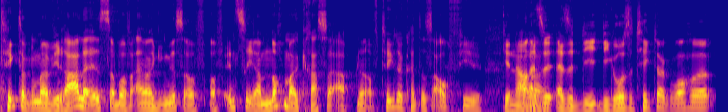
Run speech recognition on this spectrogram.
TikTok immer viraler ist, aber auf einmal ging das auf, auf Instagram noch mal krasser ab. Ne? Auf TikTok hat das auch viel. Genau, Aber- also, also die, die große TikTok-Woche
